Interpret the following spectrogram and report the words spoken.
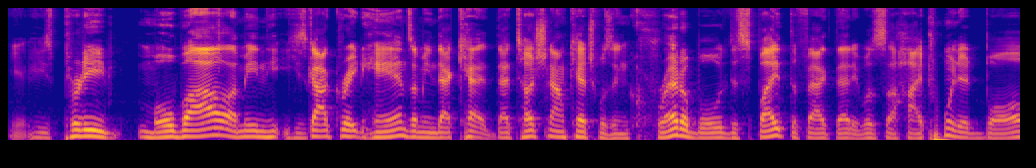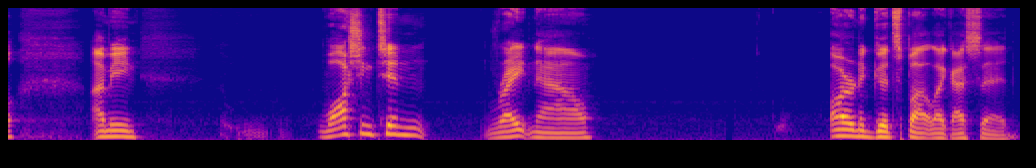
he's pretty mobile. I mean, he- he's got great hands. I mean that cat that touchdown catch was incredible, despite the fact that it was a high pointed ball. I mean, Washington right now are in a good spot, like I said,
